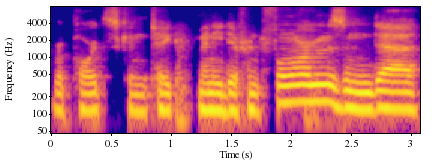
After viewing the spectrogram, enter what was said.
reports can take many different forms and, uh,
